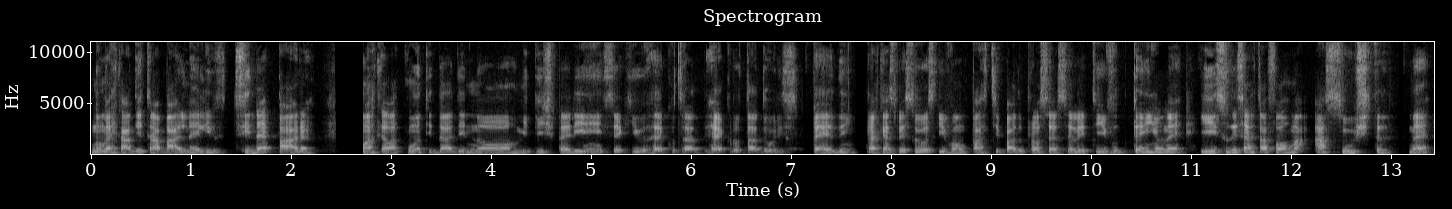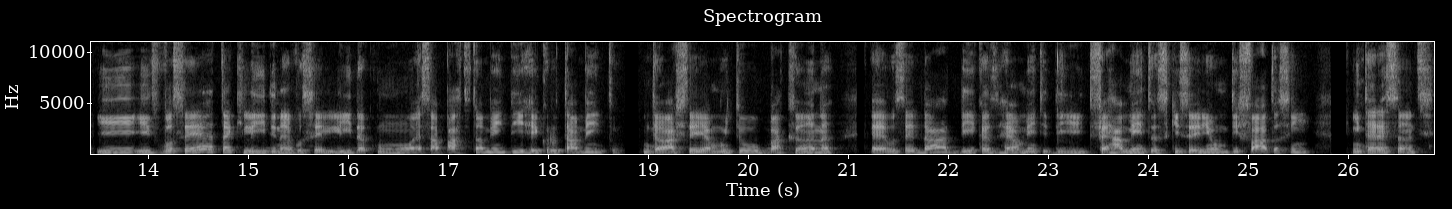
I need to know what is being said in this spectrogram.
no mercado de trabalho, né, ele se depara com aquela quantidade enorme de experiência que os recrutadores pedem para que as pessoas que vão participar do processo seletivo tenham, né? E isso, de certa forma, assusta, né? E, e você é tech lead, né? Você lida com essa parte também de recrutamento. Então, eu acho que seria muito bacana é, você dar dicas realmente de ferramentas que seriam, de fato, assim, interessantes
